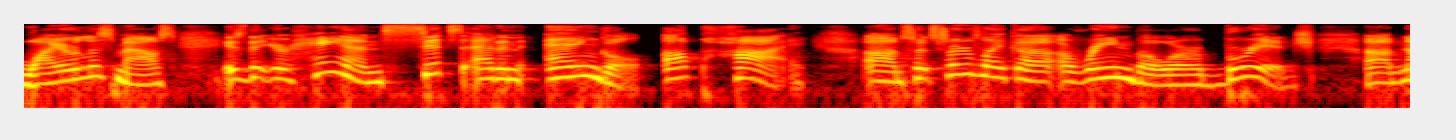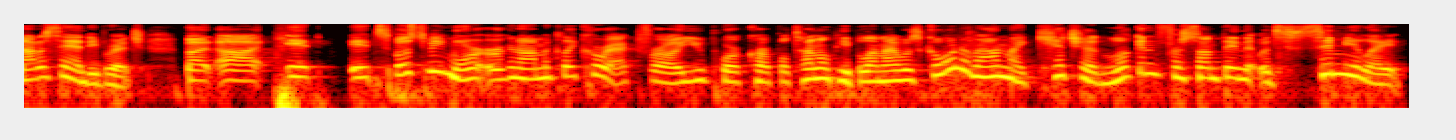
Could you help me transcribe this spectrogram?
wireless mouse is that your hand sits at an angle up high. Um, so it's sort of like a, a rainbow or a bridge, um, not a sandy bridge, but uh, it it's supposed to be more ergonomically correct for all you poor carpal tunnel people. And I was going around my kitchen looking for something that would simulate.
